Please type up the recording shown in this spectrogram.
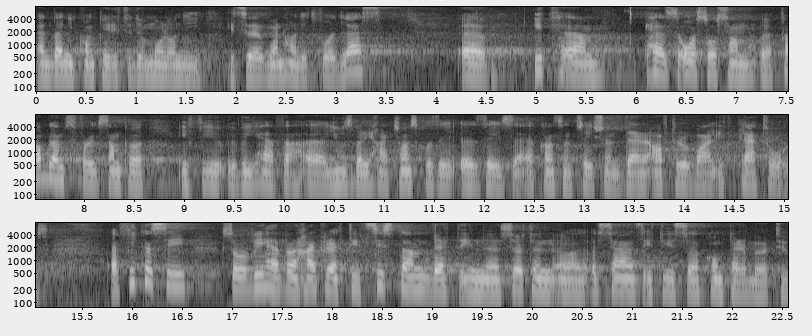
and when you compare it to the Molony, it's 100-fold less. it um, has also some uh, problems. For example, if you, we have uh, uh, used very high transposase uh, concentration, then after a while it plateaus. Efficacy, so we have a hyperactive system that in certain uh, cells it is uh, comparable to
